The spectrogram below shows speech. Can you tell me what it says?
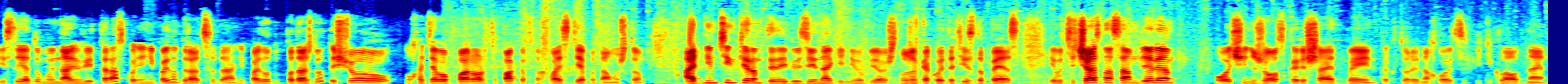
если, я думаю, Нави увидит Тараску, они не пойдут драться, да? Они пойдут, подождут еще, ну, хотя бы пару артефактов на хвосте, потому что одним Тинкером ты иллюзии Наги не убьешь. Нужен какой-то физ ДПС. И вот сейчас, на самом деле, очень жестко решает Бейн, который находится в пике Cloud9.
